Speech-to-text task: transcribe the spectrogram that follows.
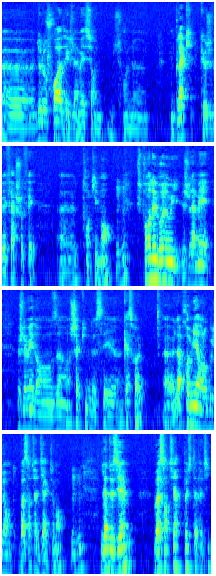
euh, de l'eau froide et que je la mets sur une, sur une, une plaque que je vais faire chauffer euh, tranquillement. Mhm. Je prends deux grenouilles, je la mets, je les mets dans un- chacune de ces euh, casseroles. Euh, la première dans l'eau bouillante va sortir directement. Mhm. La deuxième va sortir petit à petit.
